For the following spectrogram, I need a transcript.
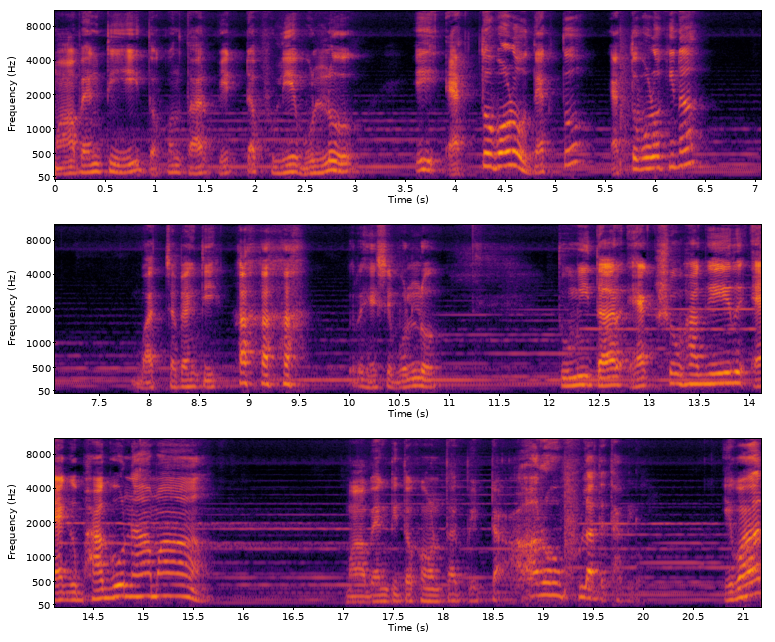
মা ব্যাংকটি তখন তার পেটটা ফুলিয়ে বলল, এই এত বড় দেখতো এত বড় কি না বাচ্চা ব্যাংকটি হা হা হা, করে হেসে বলল তুমি তার একশো ভাগের এক ভাগও না, মা। মা ব্যাংকটি তখন তার পেটটা আরও ফুলাতে থাকল। এবার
